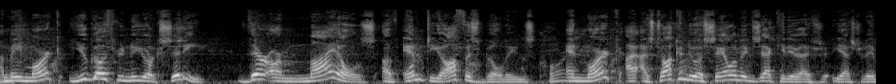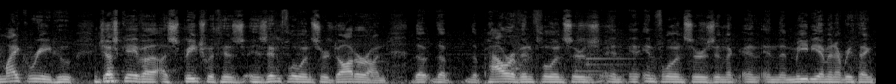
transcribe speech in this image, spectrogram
I mean, Mark, you go through New York City. There are miles of empty office buildings. Of And Mark, I, I was talking to a Salem executive yesterday, Mike Reed, who just mm-hmm. gave a, a speech with his, his influencer daughter on the, the, the power of influencers and and influencers in the in, in the medium and everything.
